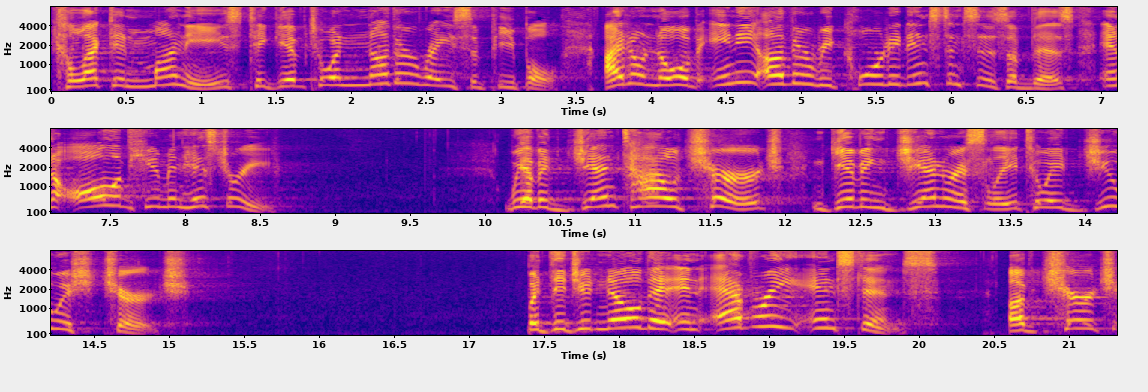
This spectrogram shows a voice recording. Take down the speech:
collected monies to give to another race of people. I don't know of any other recorded instances of this in all of human history. We have a Gentile church giving generously to a Jewish church. But did you know that in every instance of church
